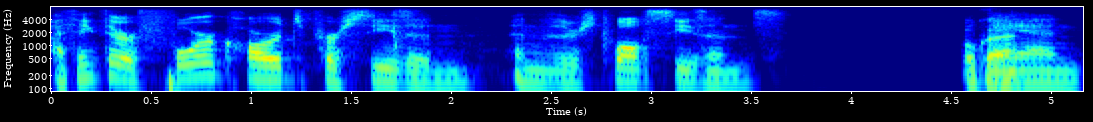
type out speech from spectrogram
I think there are four cards per season and there's 12 seasons Okay. and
